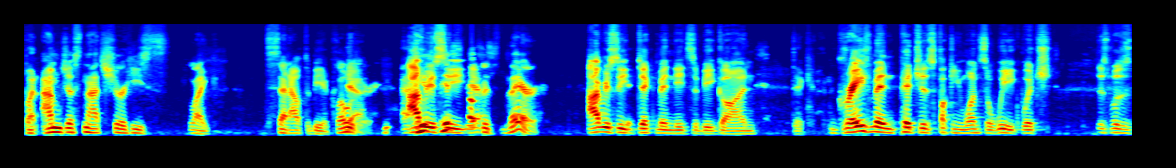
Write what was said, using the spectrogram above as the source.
but I'm just not sure he's like set out to be a closer. His- his Obviously, stuff yeah. is there. Obviously, Dickman needs to be gone. Dick. Graveman pitches fucking once a week, which this was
